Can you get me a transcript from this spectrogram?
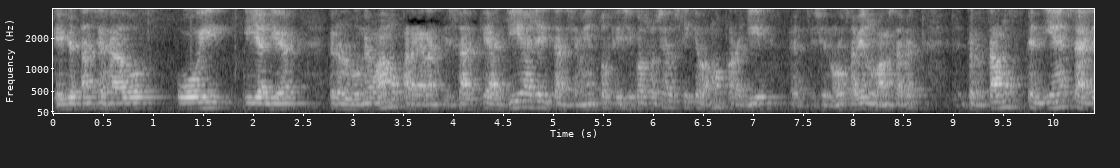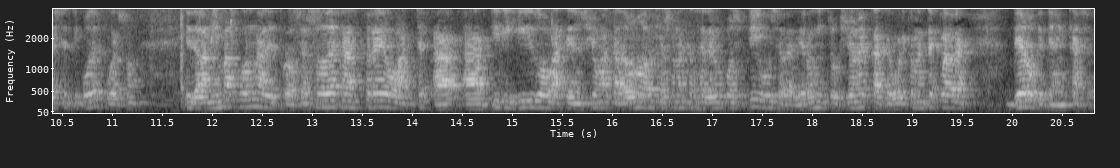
Ellos están cerrados hoy y ayer, pero el lunes vamos para garantizar que allí haya distanciamiento físico-social, sí que vamos para allí, este, si no lo sabían lo van a saber, pero estamos pendientes a ese tipo de esfuerzo y de la misma forma el proceso de rastreo ha, dirigido atención a cada una de las personas que salieron positivos y se le dieron instrucciones categóricamente claras de lo que tienen que hacer.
